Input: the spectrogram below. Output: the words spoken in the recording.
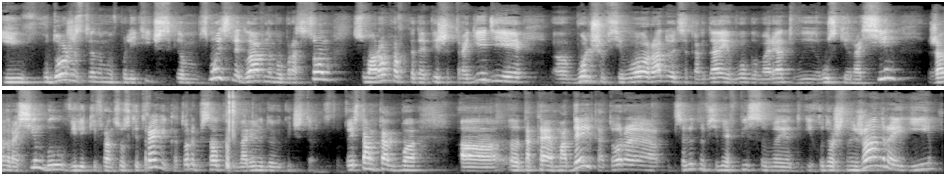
и в художественном, и в политическом смысле главным образцом Сумароков, когда пишет трагедии, э, больше всего радуется, когда его говорят «вы русский Рассин». Жан Рассин был великий французский трагик, который писал при дворе Людовика XIV. То есть там как бы такая модель, которая абсолютно в себя вписывает и художественные жанры, и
